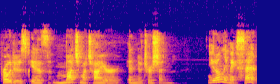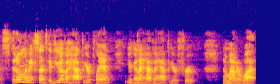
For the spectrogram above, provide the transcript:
produce is much, much higher in nutrition. It only makes sense. It only makes sense. If you have a happier plant, you're going to have a happier fruit, no matter what.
